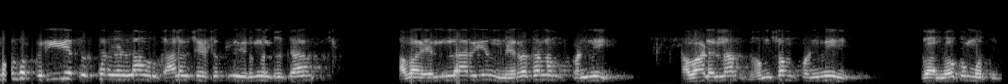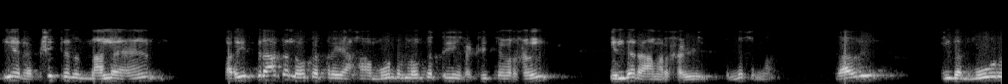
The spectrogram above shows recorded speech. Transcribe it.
ரொம்ப பெரிய துஷ்டர்கள்லாம் ஒரு கால விசேஷத்துல இருந்துருக்கா? அவ எல்லாரையும் நிரசனம் பண்ணி அவளெல்லாம் துவம்சம் பண்ணி இவ லோகம் மொத்தத்தையும் ரட்சித்ததுனால பரித்ராத லோகத்திரையாக மூன்று லோகத்தையும் ரட்சித்தவர்கள் இந்த ராமர்கள் என்று சொன்னார் அதாவது இந்த மூணு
